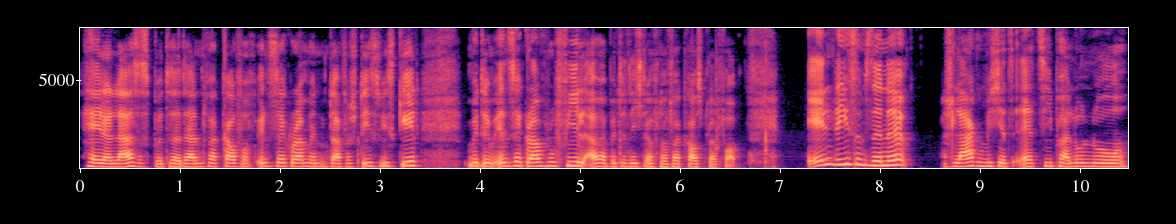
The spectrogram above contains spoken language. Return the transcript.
hey, dann lass es bitte. Dann verkauf auf Instagram, wenn du da verstehst, wie es geht, mit dem Instagram-Profil, aber bitte nicht auf einer Verkaufsplattform. In diesem Sinne schlagen mich jetzt Etsy, Palundo,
